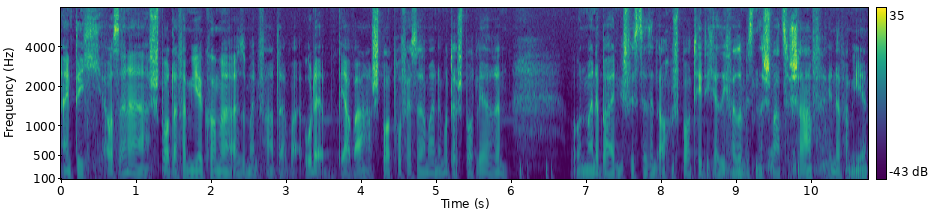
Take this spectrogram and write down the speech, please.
eigentlich aus einer Sportlerfamilie komme. Also mein Vater war oder er war Sportprofessor, meine Mutter Sportlehrerin und meine beiden Geschwister sind auch im Sport tätig. Also ich war so ein bisschen das schwarze Schaf in der Familie,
